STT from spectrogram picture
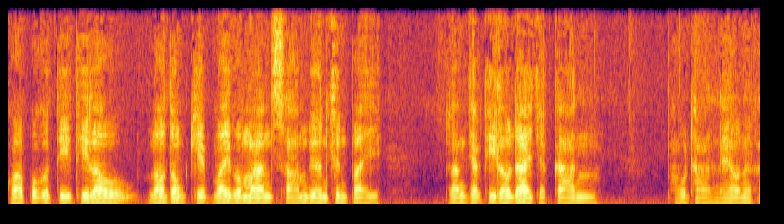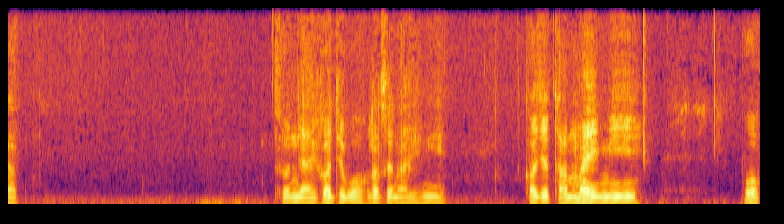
กว่าปกติที่เราเราต้องเก็บไว้ประมาณสามเดือนขึ้นไป หลังจากที่เราได้จากการเผาถ่านแล้วนะครับ ส่วนใหญ่ก็จะบอกลักษณะอย่างนี้ ก็จะทำให้มี พวก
